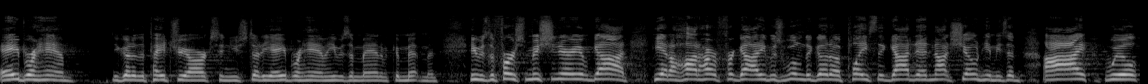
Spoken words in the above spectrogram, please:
Abraham you go to the patriarchs and you study Abraham. He was a man of commitment. He was the first missionary of God. He had a hot heart for God. He was willing to go to a place that God had not shown him. He said, I will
